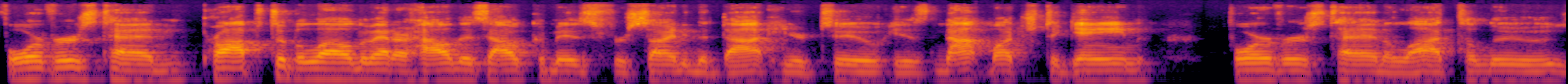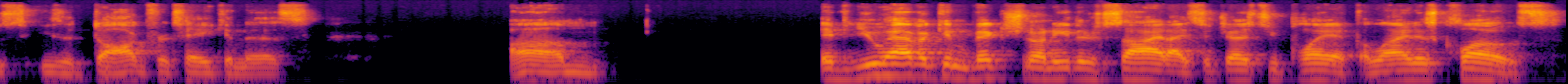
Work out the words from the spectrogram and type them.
four verse 10. Props to Belal, no matter how this outcome is for signing the dot here, too. He has not much to gain. Four verse 10, a lot to lose. He's a dog for taking this. Um, if you have a conviction on either side, I suggest you play it. The line is close.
